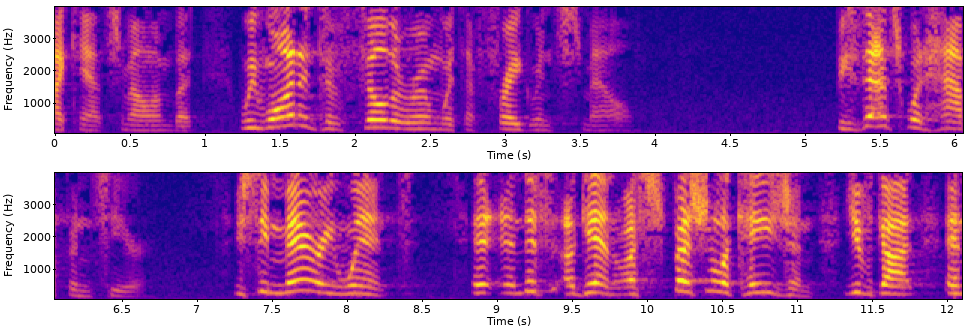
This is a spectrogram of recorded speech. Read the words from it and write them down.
I can't smell them. But we wanted to fill the room with a fragrant smell. Because that's what happens here. You see, Mary went and this again a special occasion you've got an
